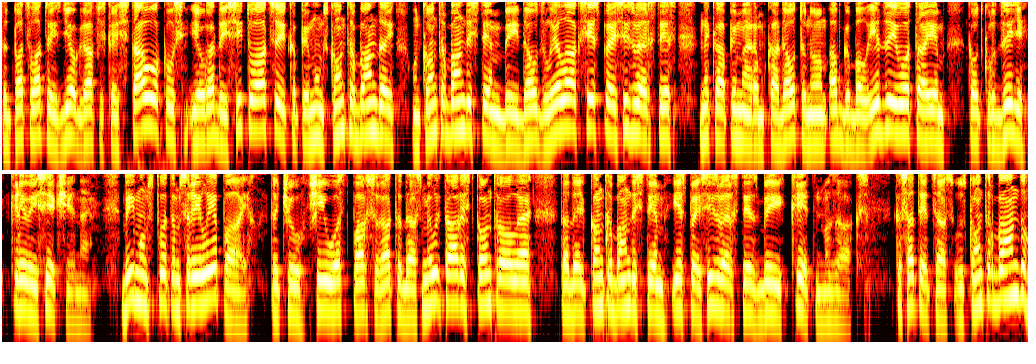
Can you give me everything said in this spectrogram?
tad pats Latvijas geogrāfiskais stāvoklis jau radīja situāciju, ka pie mums kontrabandai un kontrabandistiem bija daudz lielākas iespējas izvērsties nekā, piemēram, kāda autonoma apgabala iedzīvotājiem kaut kur dziļi Krievijas iekšienē. Bija mums, protams, arī Liepāja, taču šī osta pārsvarā atradās militāristu kontrolē, tādēļ kontrabandistiem iespējas izvērsties bija krietni mazākas kas attiecās uz kontrabandu,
